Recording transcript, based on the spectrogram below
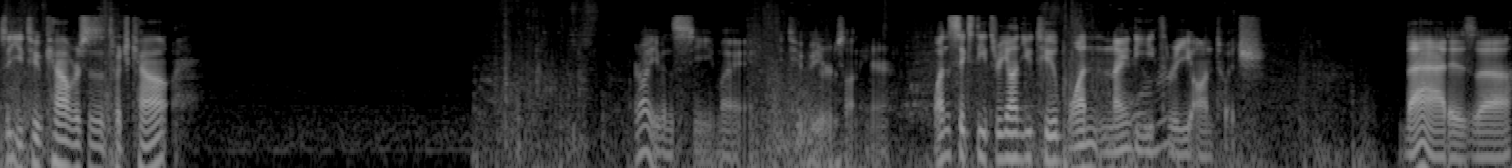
So YouTube count versus a Twitch count. Where do I even see my YouTube viewers on here? 163 on YouTube, 193 on Twitch. That is, uh,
